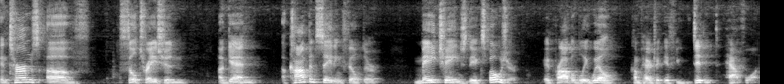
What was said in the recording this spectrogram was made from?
in terms of filtration, again, a compensating filter may change the exposure. It probably will compared to if you didn't have one.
